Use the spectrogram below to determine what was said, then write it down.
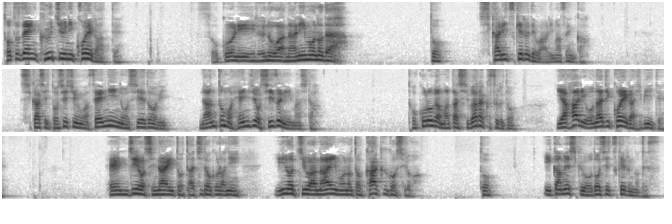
突然空中に声があって、そこにいるのは何者だ？と叱りつけるではありませんか。しかし、年春は仙人の教え通り、何とも返事をしずにいました。ところがまたしばらくすると、やはり同じ声が響いて、返事をしないと立ちどころに、命はないものと覚悟しろ。と、いかめしく脅しつけるのです。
